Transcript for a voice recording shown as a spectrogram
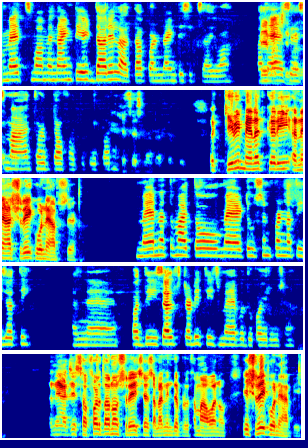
મેથ્સમાં મેં નાઇન્ટી એટ ધારેલા હતા પણ નાઇન્ટી સિક્સ આવ્યા અને એસએસમાં થોડુંક ટફ હતું પેપર કેવી મહેનત કરી અને આ શ્રેય કોને આપશે? મહેનતમાં તો મેં ટ્યુશન પણ નથી જતી. અને બધી સેલ્ફ સ્ટડીથી જ મેં બધું કર્યું છે. અને આજે સફળતાનો શ્રેય છે શાળાની અંદર પ્રથમ આવવાનો એ શ્રેય કોને આપીશ?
